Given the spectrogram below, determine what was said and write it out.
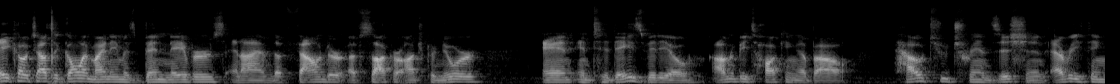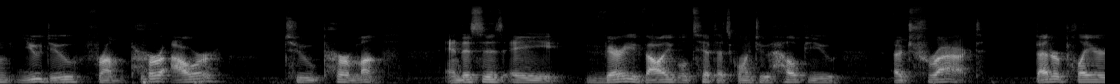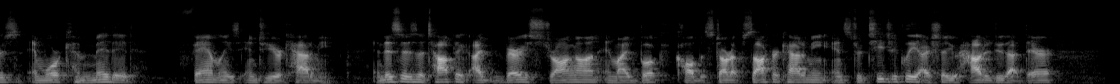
Hey coach, how's it going? My name is Ben Neighbors and I am the founder of Soccer Entrepreneur. And in today's video, I'm gonna be talking about how to transition everything you do from per hour to per month. And this is a very valuable tip that's going to help you attract better players and more committed families into your academy. And this is a topic I'm very strong on in my book called The Startup Soccer Academy. And strategically, I show you how to do that there.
